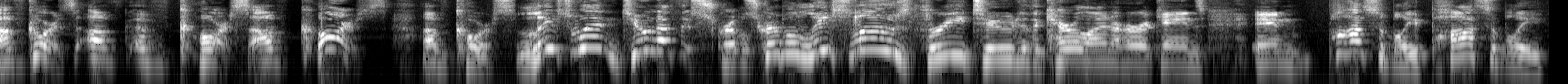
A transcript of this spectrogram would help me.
Of course, of of course, of course, of course. Leafs win 2 nothing. Scribble scribble. Leafs lose 3-2 to the Carolina Hurricanes in possibly, possibly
